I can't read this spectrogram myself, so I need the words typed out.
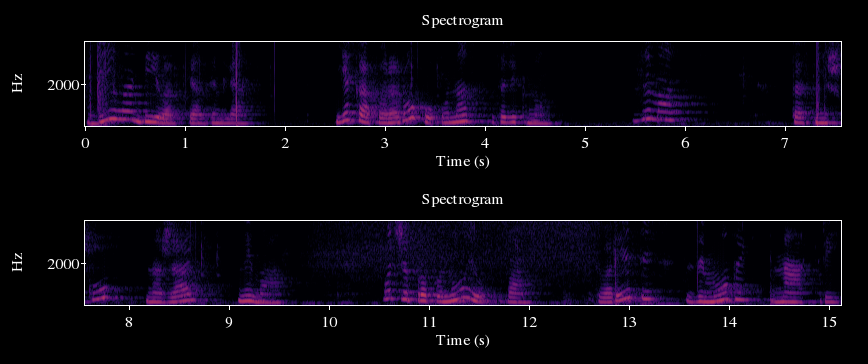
Біла-біла вся земля. Яка пора року у нас за вікном? Зима. Та сніжку, на жаль, нема. Отже, пропоную вам створити зимовий настрій,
